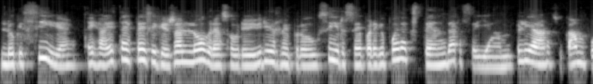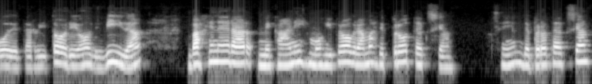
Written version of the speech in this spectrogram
lo que sigue es a esta especie que ya logra sobrevivir y reproducirse para que pueda extenderse y ampliar su campo de territorio, de vida, va a generar mecanismos y programas de protección, ¿sí? de protección.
